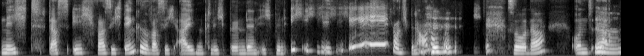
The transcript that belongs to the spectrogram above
nicht das Ich, was ich denke, was ich eigentlich bin, denn ich bin ich, ich, ich, ich, ich, ich und ich bin auch noch ich. So, ne? Und äh, ja.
